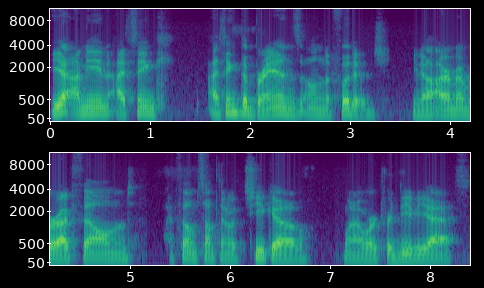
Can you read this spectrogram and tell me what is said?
Yeah, I mean, I think I think the brands own the footage. You know, I remember I filmed I filmed something with Chico when I worked for DVS,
